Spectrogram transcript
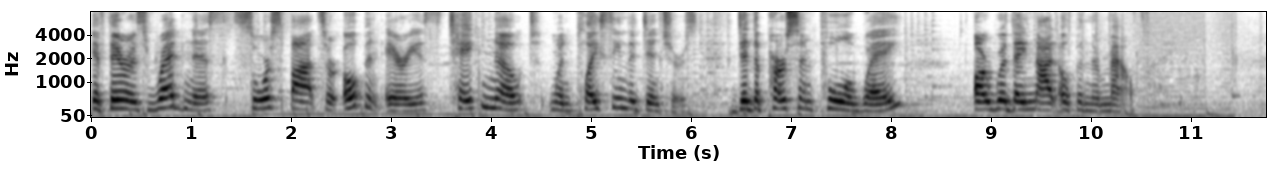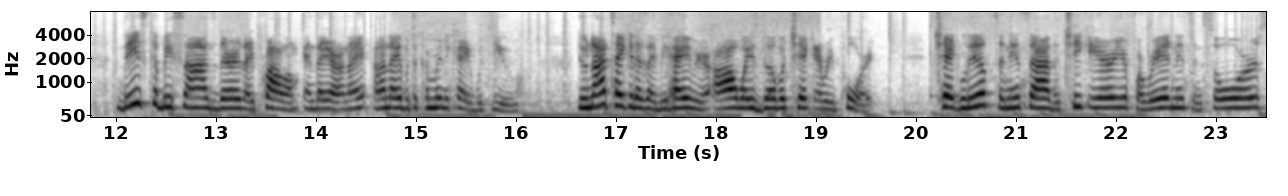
If there is redness, sore spots, or open areas, take note when placing the dentures. Did the person pull away or would they not open their mouth? These could be signs there is a problem and they are una unable to communicate with you. Do not take it as a behavior. Always double check and report. Check lips and inside the cheek area for redness and sores.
